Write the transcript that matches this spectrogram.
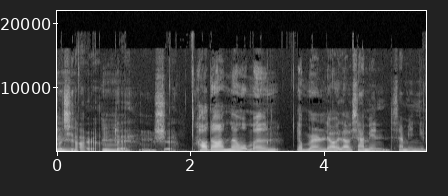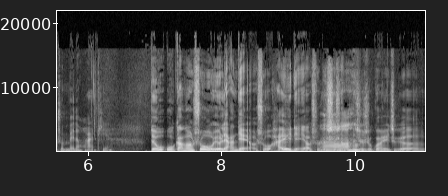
和其他人。嗯，对，嗯，是。好的，那我们要不然聊一聊下面下面你准备的话题。对，我我刚刚说我有两点要说，我还有一点要说的是什么呢？哦就是关于这个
